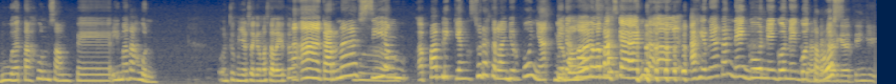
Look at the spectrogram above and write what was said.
dua tahun sampai lima tahun untuk menyelesaikan masalah itu Ah, ah, karena si Wow. yang eh, publik yang sudah terlanjur punya Nggak tidak mau melepaskan. Ah, akhirnya kan nego, nego, nego sampai terus harga tinggi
